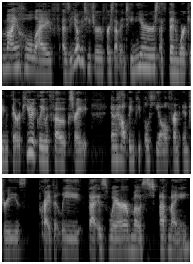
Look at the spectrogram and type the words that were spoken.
My whole life as a yoga teacher for 17 years, I've been working therapeutically with folks, right? And helping people heal from injuries privately. That is where most of my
